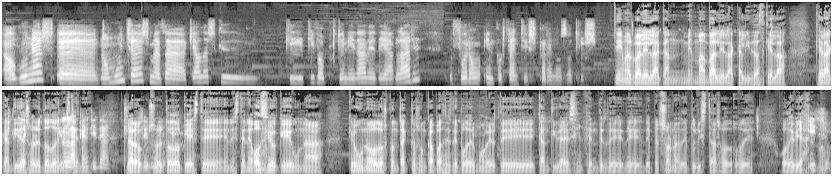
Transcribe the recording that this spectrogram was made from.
Algunas, eh, no muchas, mas aquellas que, que tive a oportunidad de hablar fueron importantes para nosotros. Sí, más vale la más vale la calidad que la que la cantidad, sobre todo en este cantidad, claro, sobre todo que este en este negocio que una que uno o dos contactos son capaces de poder moverte cantidades ingentes de, de, personas, de turistas o, de o de viajes, ¿no?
